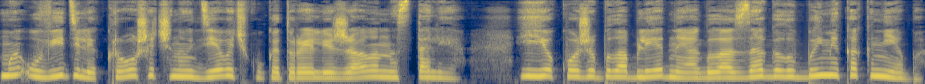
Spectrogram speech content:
Мы увидели крошечную девочку, которая лежала на столе. Ее кожа была бледной, а глаза голубыми, как небо.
